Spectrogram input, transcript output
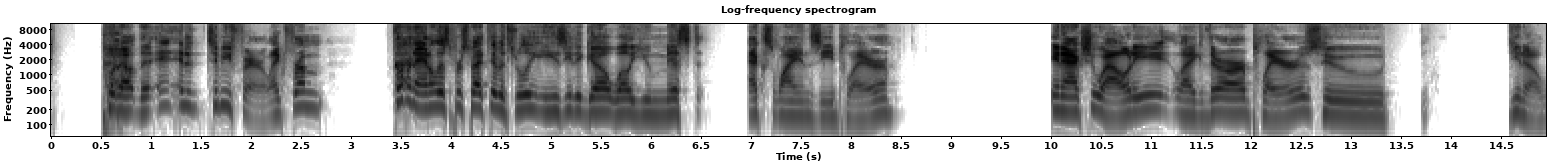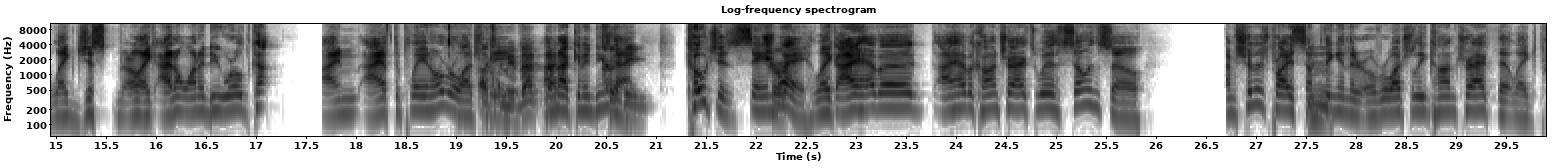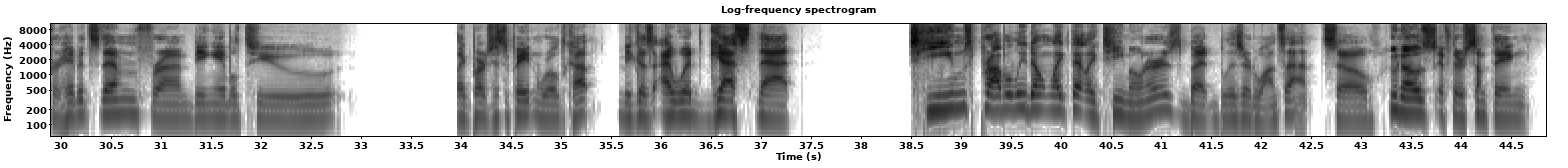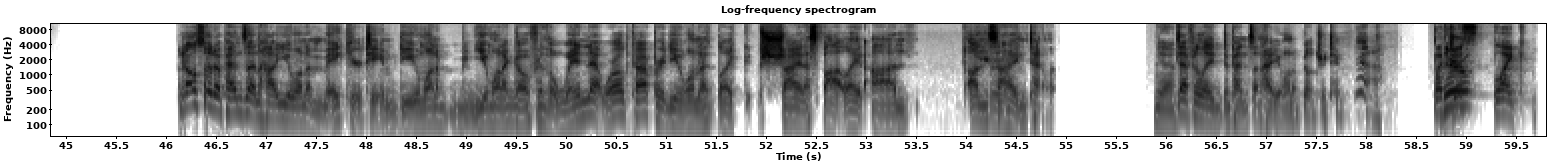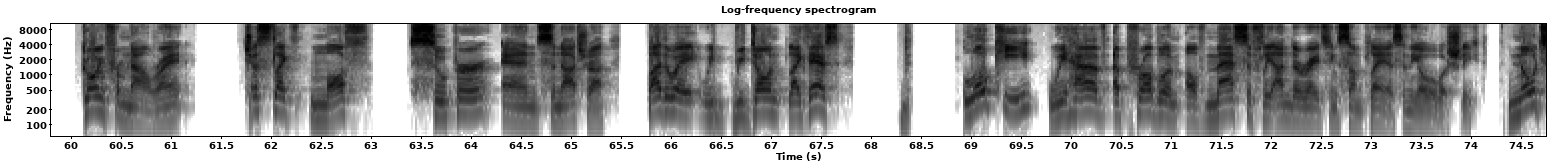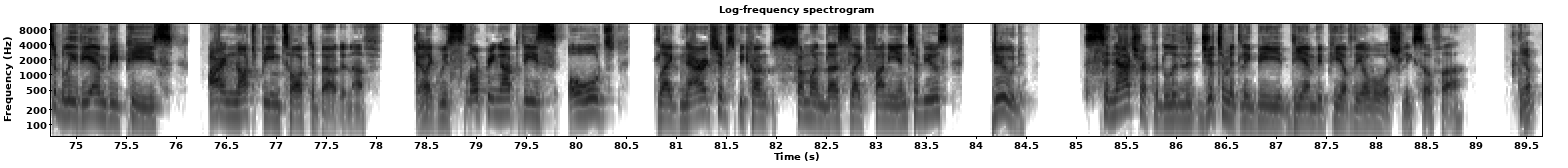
put Yeah. out the. And, and to be fair, like from from an analyst perspective, it's really easy to go, well, you missed X, Y, and Z player. In actuality, like there are players who, you know, like just are like, I don't want to do World Cup. I'm I have to play an Overwatch. Okay, league. that, I'm not going to do that be coaches same Sure. way like i have a i have a contract with so and so i'm sure there's probably mm. something in their overwatch league contract that like prohibits them from being able to like participate in world cup because i would guess that teams probably don't like that like team owners but blizzard wants that so who knows if there's something It also depends on how you want to make your team. Do you want to you want to go for the win at World Cup, or do you want to like shine a spotlight on unsigned talent? Yeah. Definitely depends on how you want to build your team. yeah But There- just like going from now, right? Just like Moth, Super, and Sinatra. By the way, we we don't like there's low key, we have a problem of massively underrating some players in the Overwatch League. Notably, the MVPs are not being talked about enough. Yep. Like we're slurping up these old like narratives because someone does like funny interviews. Dude, Sinatra could le- legitimately be the MVP of the Overwatch League so far. Yep.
